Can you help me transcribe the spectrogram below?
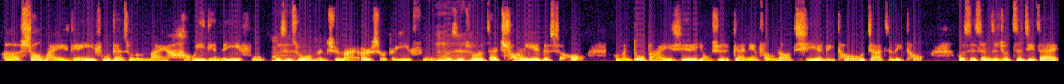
呃少买一点衣服，但是我们买好一点的衣服，或是说我们去买二手的衣服，或是说在创业的时候，我们多把一些永续的概念放到企业里头、价值里头。或是甚至就自己在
